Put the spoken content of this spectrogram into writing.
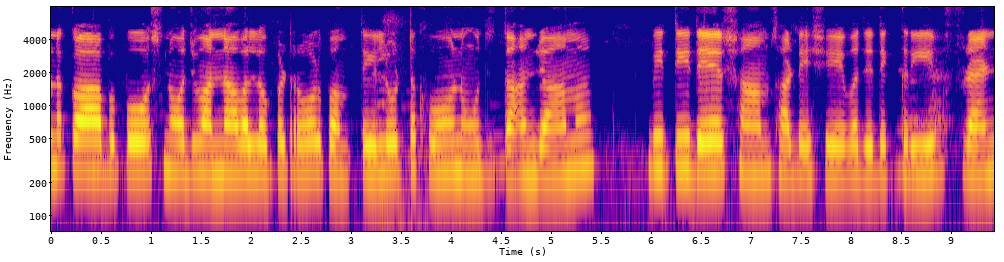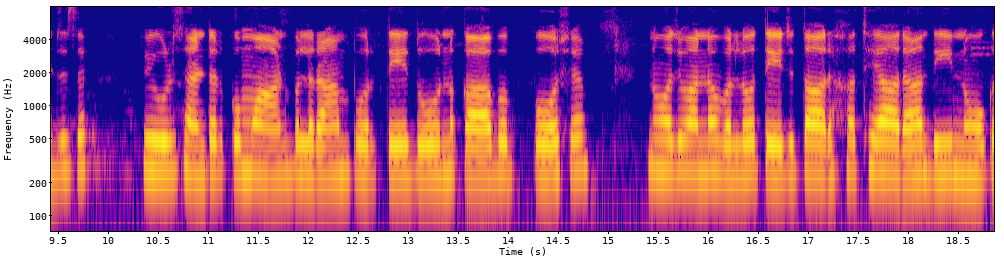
ਨਕਾਬ ਪੋਸ ਨੌਜਵਾਨਾਂ ਵੱਲੋਂ ਪੈਟਰੋਲ ਪੰਪ ਤੇ ਲੁੱਟ ਖੋਹ ਨੂੰ ਦਿੱਤਾ ਅੰਜਾਮ। ਬੀਤੀ ਦੇਰ ਸ਼ਾਮ 6:30 ਵਜੇ ਦੇ ਕਰੀਬ friends fuel centre Ghuman Balrampur ਤੇ ਦੋ ਨਕਾਬ ਪੋਸ਼ ਨੌਜਵਾਨਾਂ ਵੱਲੋਂ ਤੇਜ਼ ਧਾਰ ਹਥਿਆਰਾਂ ਦੀ ਨੋਕ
